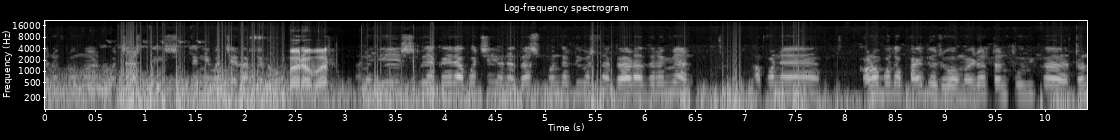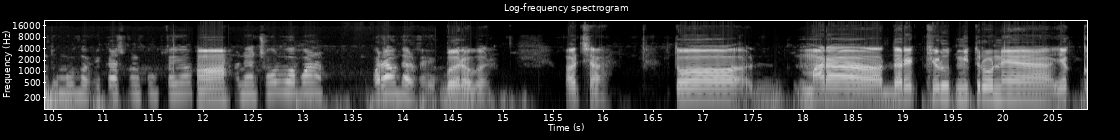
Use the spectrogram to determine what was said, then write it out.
એનું પ્રમાણ પચાસથી સિત્તેરની વચ્ચે રાખેલું. બરોબર. અને એ સ્પ્રે કર્યા પછી અને દસ પંદર દિવસના ગાળા દરમિયાન આપણને ઘણો બધો ફાયદો જોવા મળ્યો. તંતુ વિકાસ તંતુ મૂળનો વિકાસ પણ ખૂબ થયો હા. અને છોડવો પણ ભરાવદાર થયો. બરોબર. અચ્છા. તો મારા દરેક ખેડૂત મિત્રોને એક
